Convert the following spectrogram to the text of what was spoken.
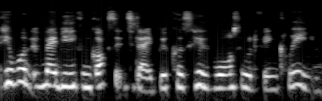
he wouldn't have maybe even got it today because his water would have been clean.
